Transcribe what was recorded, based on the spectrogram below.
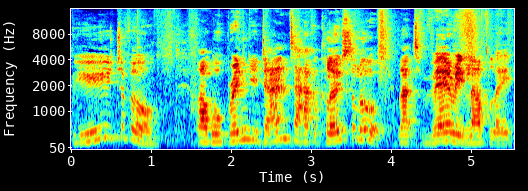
Beautiful. I will bring you down to have a closer look. That's very lovely.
